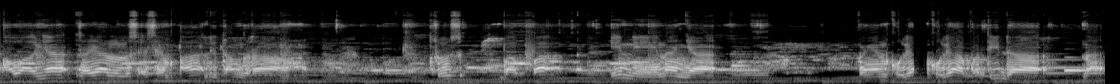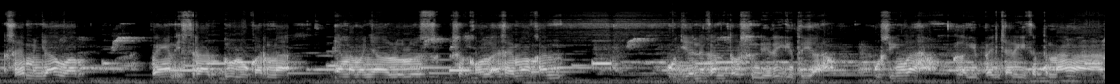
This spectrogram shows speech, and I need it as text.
Awalnya saya lulus SMA di Tangerang. Terus bapak ini nanya pengen kuliah kuliah apa tidak. Nah saya menjawab pengen istirahat dulu karena yang namanya lulus sekolah SMA kan ujiannya kan terus sendiri gitu ya. Pusing lah lagi pengen cari ketenangan.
